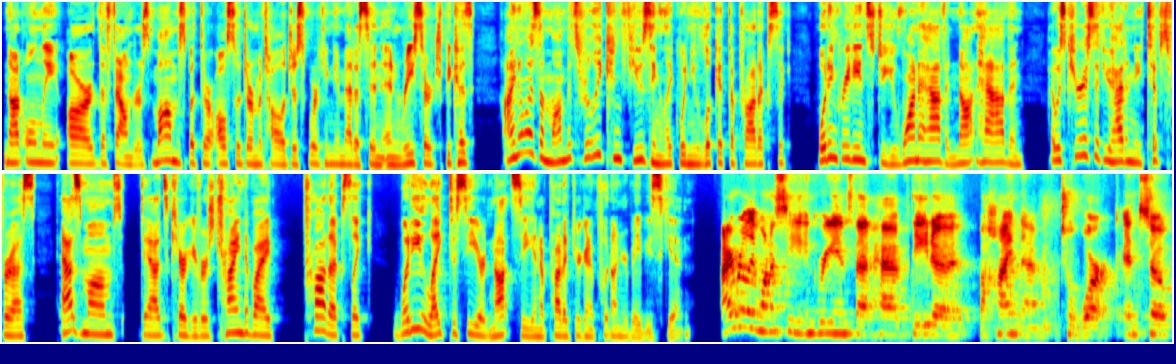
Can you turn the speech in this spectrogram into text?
not only are the founders moms, but they're also dermatologists working in medicine and research. Because I know as a mom, it's really confusing. Like when you look at the products, like what ingredients do you want to have and not have? And I was curious if you had any tips for us as moms, dads, caregivers trying to buy products. Like, what do you like to see or not see in a product you're going to put on your baby's skin? I really want to see ingredients that have data behind them to work. And so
